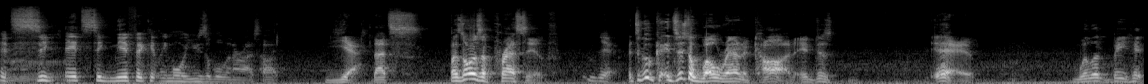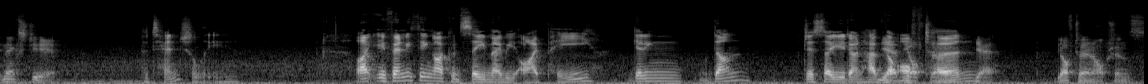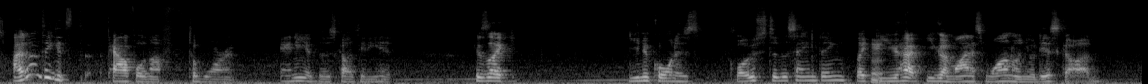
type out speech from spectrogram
It's sig- it's significantly more usable than a Rise Heart. yeah, that's. But it's not as oppressive. Yeah. It's a good. It's just a well-rounded card. It just, yeah. Will it be hit next year? Potentially. Like, if anything, I could see maybe IP getting done, just so you don't have the, off turn. Yeah, the off-turn options. I don't think it's powerful enough to warrant any of those cards getting hit. Because like, Unicorn is close to the same thing. Like hmm. you have you go minus one on your discard,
